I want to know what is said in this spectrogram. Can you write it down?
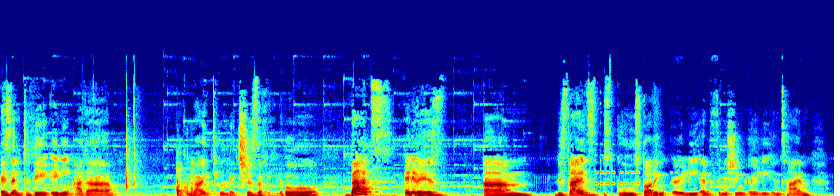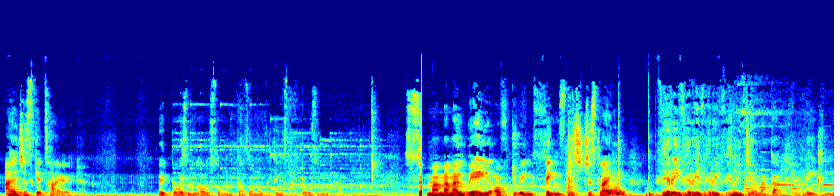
Isn't there any other like lectures available? But anyways, um, besides school starting early and finishing early in time, I just get tired. it bores me also. That's one of the things that bores me. So my, my, my way of doing things is just like very, very, very, very dear maka lately.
